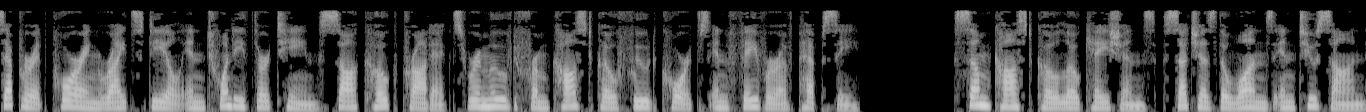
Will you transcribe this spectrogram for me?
separate pouring rights deal in 2013 saw Coke products removed from Costco food courts in favor of Pepsi. Some Costco locations such as the ones in Tucson,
